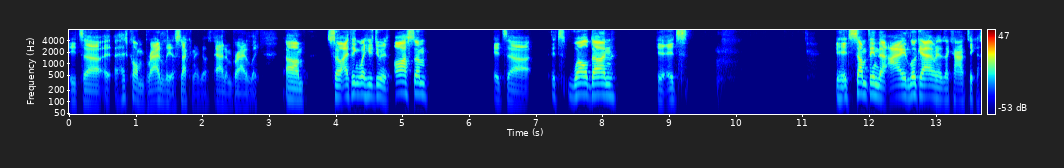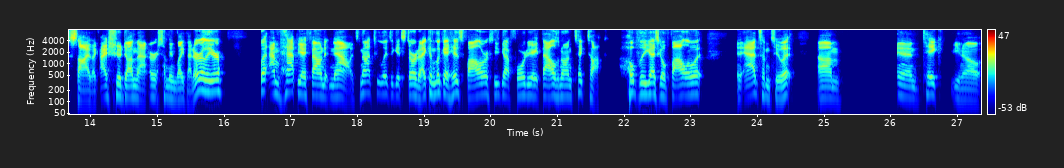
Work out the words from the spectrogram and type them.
It's uh, I had to call him Bradley a second ago. Adam Bradley. Um, so I think what he's doing is awesome. It's uh, it's well done. It's it's something that I look at as I kind of take a side. Like I should have done that or something like that earlier, but I'm happy I found it now. It's not too late to get started. I can look at his followers. He's got 48,000 on TikTok. Hopefully you guys go follow it and add some to it. Um, and take, you know,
